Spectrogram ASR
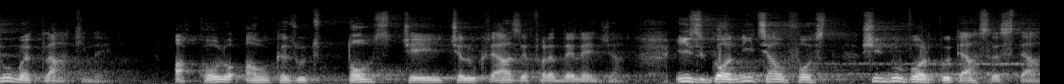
nu mă clatine. Acolo au căzut toți cei ce lucrează fără de legea. Izgoniți au fost și nu vor putea să stea.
